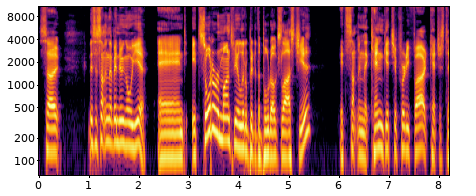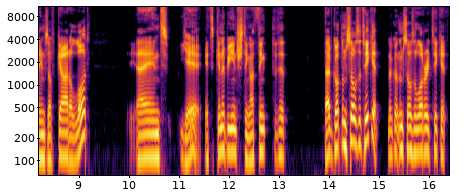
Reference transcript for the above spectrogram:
So this is something they've been doing all year, and it sort of reminds me a little bit of the Bulldogs last year. It's something that can get you pretty far. It catches teams off guard a lot, and yeah, it's going to be interesting. I think that they've got themselves a ticket. They've got themselves a lottery ticket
